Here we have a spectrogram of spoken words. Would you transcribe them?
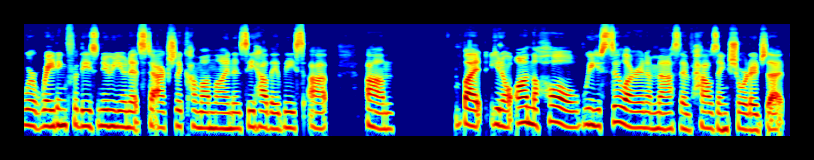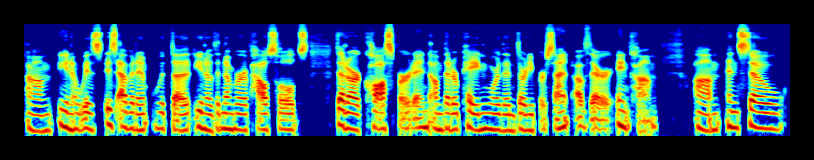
We're waiting for these new units to actually come online and see how they lease up. Um, but you know on the whole we still are in a massive housing shortage that um, you know is is evident with the you know the number of households that are cost burdened um, that are paying more than 30% of their income. Um, and so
